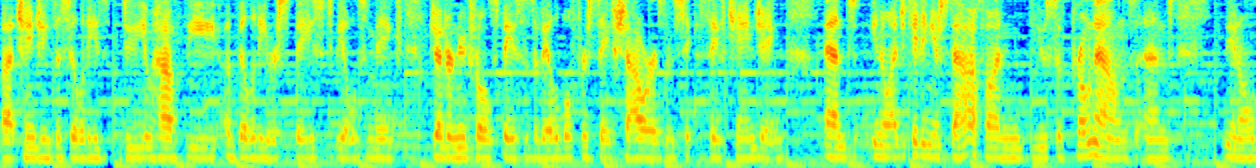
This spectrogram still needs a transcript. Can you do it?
uh, changing facilities. Do you have the ability or space to be able to make gender neutral spaces available for safe showers and safe changing? And you know educating your staff on use of pronouns and you know,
